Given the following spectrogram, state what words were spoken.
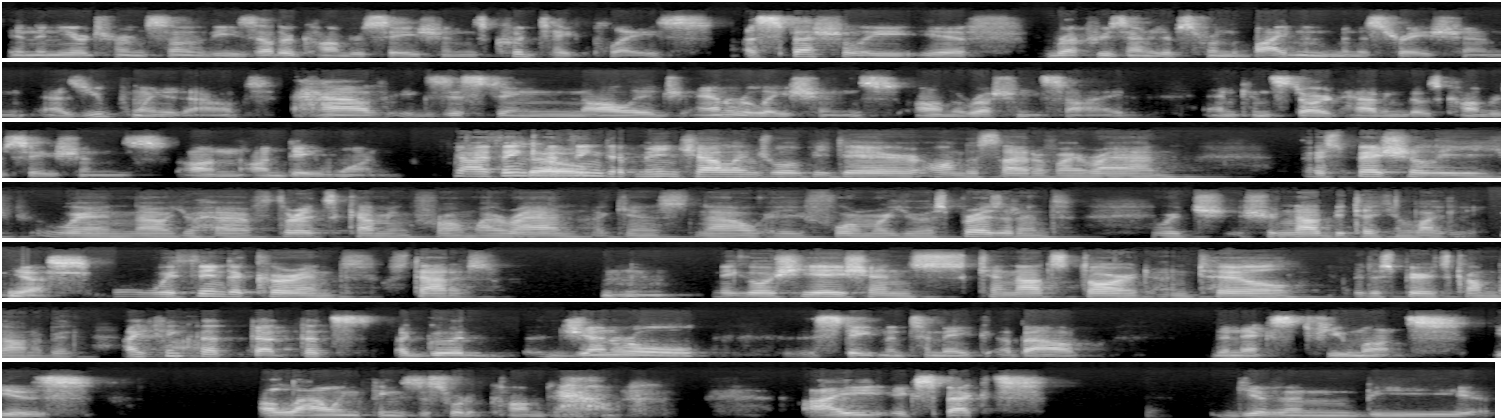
in the near term, some of these other conversations could take place, especially if representatives from the Biden administration, as you pointed out, have existing knowledge and relations on the Russian side and can start having those conversations on, on day one. Yeah, I think so, I think the main challenge will be there on the side of Iran, especially when now you have threats coming from Iran against now a former US president which should not be taken lightly. Yes. Within the current status, mm-hmm. negotiations cannot start until the spirits calm down a bit. I think uh, that, that that's a good general statement to make about the next few months is allowing things to sort of calm down. I expect given the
